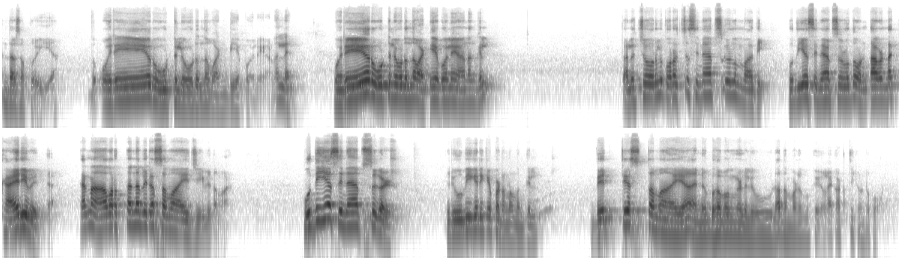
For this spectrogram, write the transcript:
എന്താ സംഭവിക്കുക? ഒരേ റൂട്ടിലോടുന്ന വണ്ടിയെ പോലെയാണ് അല്ലേ? ഒരേ റൂട്ടിലോടുന്ന വട്ടിയെ പോലെയാണെങ്കിൽ തലച്ചോറിൽ കുറച്ച് സിനാപ്സുകളും മതി. പുതിയ സിനാപ്സുകളൊന്നും ഉണ്ടാവേണ്ട കാര്യമില്ല. കാരണം ആവർത്തന വിരസമായ ജീവിതമാണ്. പുതിയ സിനാപ്സുകൾ രൂപീകരിക്കപ്പെടണമെങ്കിൽ വ്യത്യസ്തമായ അനുഭവങ്ങളിലൂടെ നമ്മൾ കുട്ടികളെ കടത്തിക്കൊണ്ട് പോകണം.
